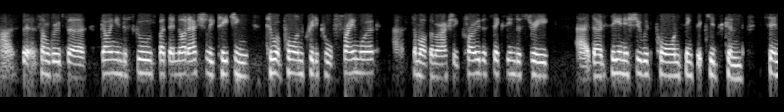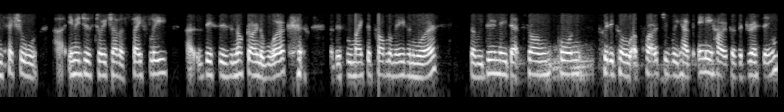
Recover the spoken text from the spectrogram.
Uh, some groups are going into schools, but they're not actually teaching to a porn critical framework. Uh, some of them are actually pro the sex industry, uh, don't see an issue with porn, think that kids can send sexual uh, images to each other safely. Uh, this is not going to work. this will make the problem even worse. So we do need that strong porn critical approach if we have any hope of addressing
